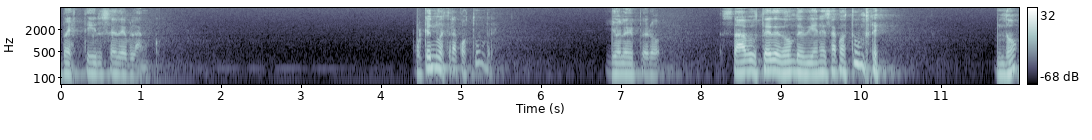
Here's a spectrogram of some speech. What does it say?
vestirse de blanco? Porque es nuestra costumbre. Yo le digo, pero ¿sabe usted de dónde viene esa costumbre? No.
